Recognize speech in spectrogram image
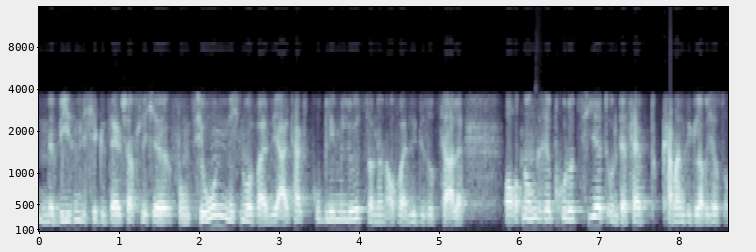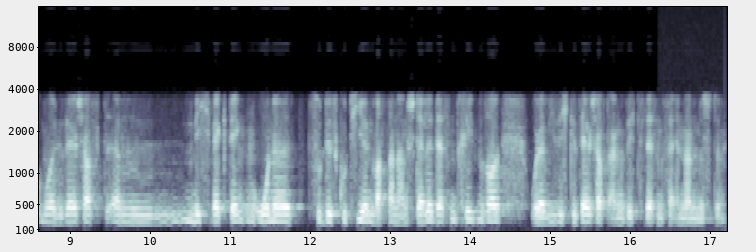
eine wesentliche gesellschaftliche Funktion, nicht nur weil sie Alltagsprobleme löst, sondern auch weil sie die soziale Ordnung reproduziert und deshalb kann man sie, glaube ich, aus unserer Gesellschaft ähm, nicht wegdenken, ohne zu diskutieren, was dann anstelle dessen treten soll oder wie sich Gesellschaft angesichts dessen verändern müsste.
